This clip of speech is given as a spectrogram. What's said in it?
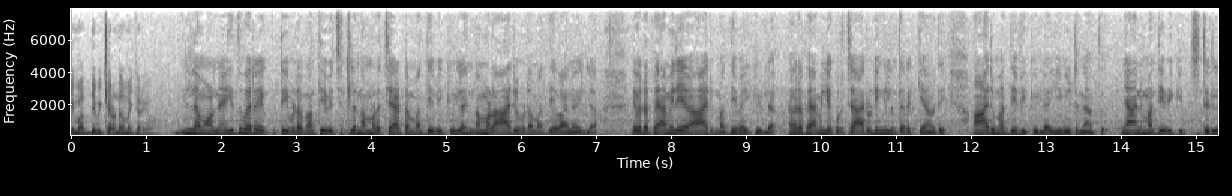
ഈ മദ്യപിക്കാറുണ്ട് നമുക്കറിയാമോ ഇല്ല മോളെ ഇതുവരെ കുട്ടി ഇവിടെ മദ്യപിച്ചിട്ടില്ല. നമ്മളെ ചേട്ടൻ മദ്യപിക്കില്ല നമ്മളാരും ഇവിടെ മദ്യപാനം ഇല്ല. ഇവരുടെ ഫാമിലിയെ ആരും മദ്യപിക്കില്ല. അവരുടെ ഫാമിലിയെക്കുറിച്ച് ആരോടെങ്കിലും തിരക്കിയാൽ മതി. ആരും മദ്യപിക്കില്ല ഈ വീട്ടിനകത്ത്. ഞാനും മദ്യപിച്ചിട്ടില്ല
